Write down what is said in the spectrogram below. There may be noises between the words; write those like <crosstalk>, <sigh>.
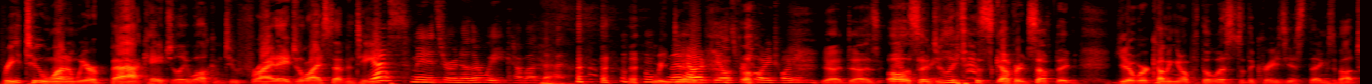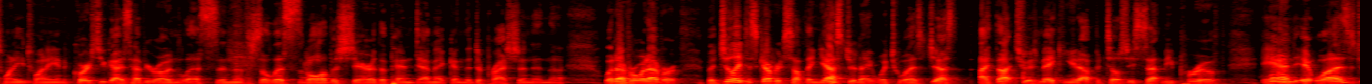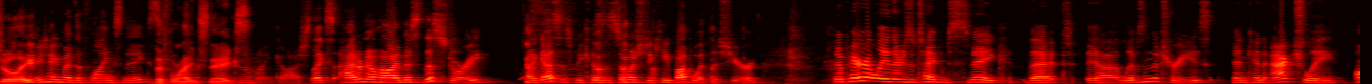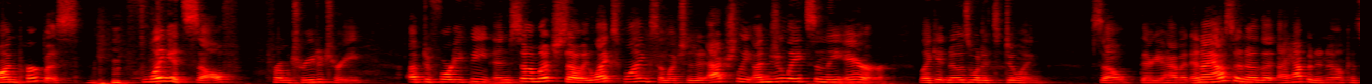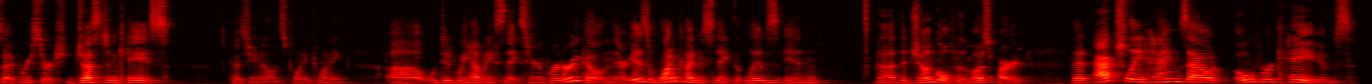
Three, two, one, and we are back. Hey, Julie, welcome to Friday, July 17th. Yes, made it through another week. How about that? <laughs> <laughs> we Isn't that how it feels for 2020? Yeah, it does. Oh, so Julie <laughs> discovered something. You know, we're coming up with a list of the craziest things about 2020. And of course, you guys have your own lists, and there's a list that all of us share the pandemic and the depression and the whatever, whatever. But Julie discovered something yesterday, which was just, I thought she was making it up until she sent me proof. And it was, Julie. Are you talking about the flying snakes? the flying snakes. oh my gosh! Like I don't know how I missed this story. I guess it's because it's so much to keep up with this year. And apparently, there's a type of snake that uh, lives in the trees and can actually, on purpose, fling itself from tree to tree up to 40 feet. And so much so, it likes flying so much that it actually undulates in the air like it knows what it's doing. So there you have it. And I also know that I happen to know because I've researched just in case, because you know it's 2020. Uh, did we have any snakes here in Puerto Rico? And there is one kind of snake that lives in uh, the jungle for the most part that actually hangs out over caves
